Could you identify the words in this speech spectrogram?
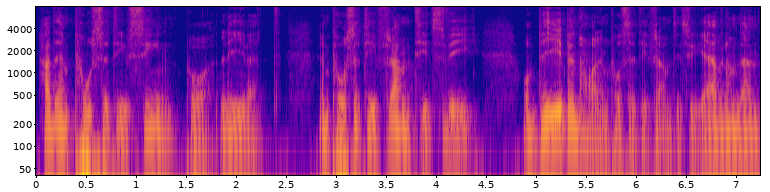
hade en positiv syn på livet. En positiv framtidsvy. Och Bibeln har en positiv framtidsvy. Även om den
